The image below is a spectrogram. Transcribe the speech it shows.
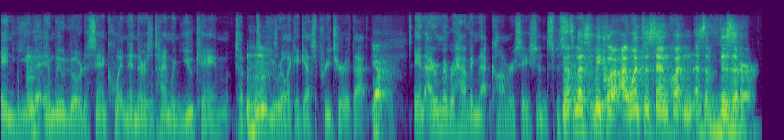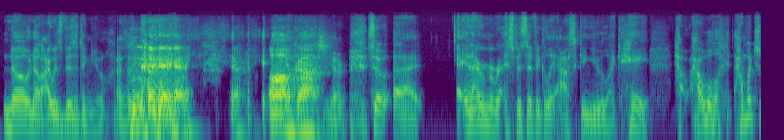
and you Mhm. and we would go over to San Quentin, and there was a time when you came to, to- Mhm. you were like a guest preacher at that, Yep. And I remember having that conversation specifically. let's be clear. I went to San Quentin as a visitor. No, no, I was visiting you as a yeah, yeah, yeah. Oh gosh. Yeah. So, uh, and I remember specifically asking you, like, "Hey, how how will how much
